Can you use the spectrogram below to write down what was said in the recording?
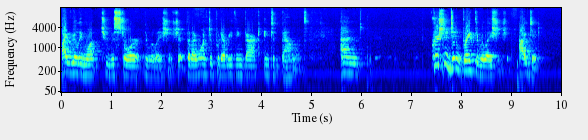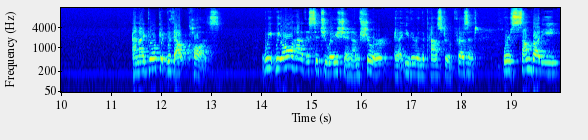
I really want to restore the relationship, that I want to put everything back into balance. And Krishna didn't break the relationship, I did. And I broke it without cause. we, we all have a situation, I'm sure, uh, either in the past or present, where somebody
